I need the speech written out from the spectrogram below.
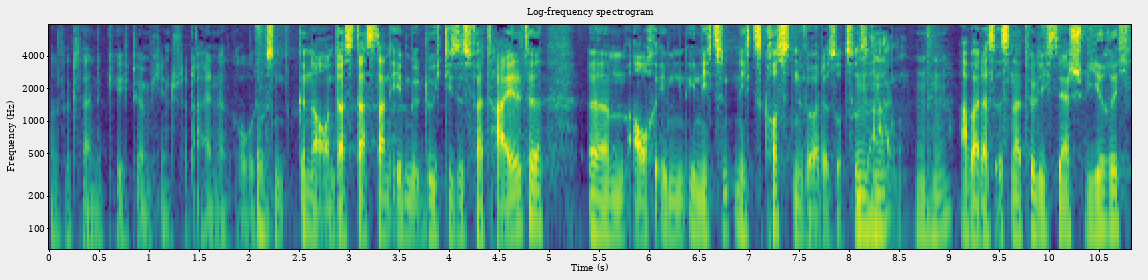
Also kleine Kirchtürmchen statt einer großen. Genau, und dass das dann eben durch dieses Verteilte ähm, auch eben nichts, nichts kosten würde, sozusagen. Mhm, mhm. Aber das ist natürlich sehr schwierig,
